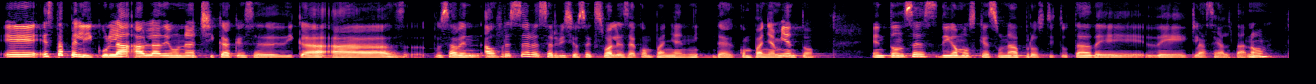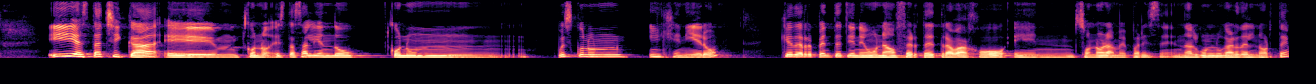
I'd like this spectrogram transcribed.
Eh, esta película habla de una chica que se dedica a, pues, a, a ofrecer servicios sexuales de, acompaña- de acompañamiento. Entonces, digamos que es una prostituta de, de clase alta, ¿no? Y esta chica cono- está saliendo con un, pues, con un ingeniero que de repente tiene una oferta de trabajo en Sonora, me parece, en algún lugar del norte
